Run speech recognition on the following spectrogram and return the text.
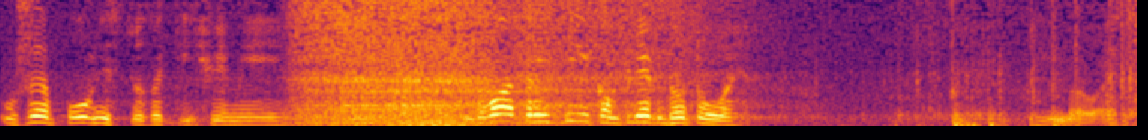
Уже повністю закінчуємо її. Два-три дні комплект готовий. Давайте.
